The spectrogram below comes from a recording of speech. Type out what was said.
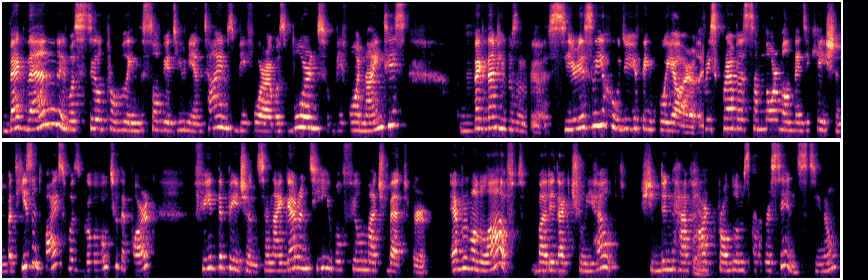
Back then it was still probably in the soviet union times before i was born so before 90s back then people said uh, seriously? Who do you think we are? Prescribe us some normal medication but his advice was go to the park feed the pigeons and i guarantee you will feel much better. Everyone laughed but it actually helped. She didn't have yeah. heart problems ever since you know?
